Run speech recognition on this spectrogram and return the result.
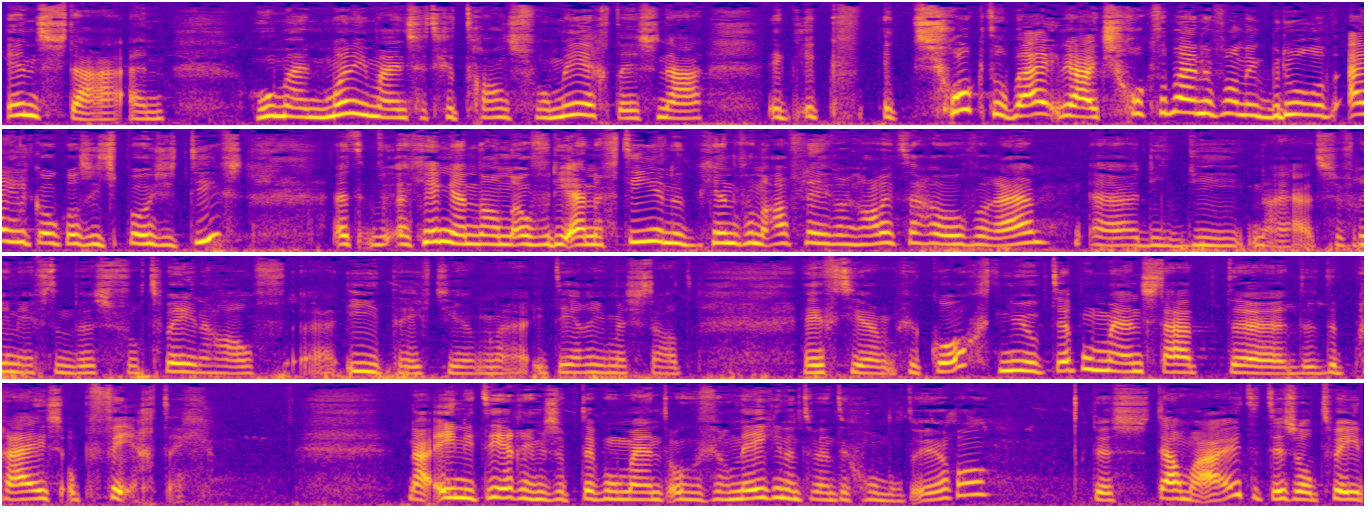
in sta en hoe mijn money mindset getransformeerd is. Nou, ik, ik, ik, schrok erbij, ja, ik schrok er bijna van. Ik bedoel het eigenlijk ook als iets positiefs. Het ging dan over die NFT. In het begin van de aflevering had ik daarover. Hè. Uh, die, die, nou ja, zijn vriend heeft hem dus voor 2,5 uh, ETH, heeft hij hem, uh, Ethereum is dat, heeft hij hem gekocht. Nu op dit moment staat de, de, de prijs op 40. Nou, 1 Ethereum is op dit moment ongeveer 2900 euro. Dus tel maar uit. Het is al 2,5 keer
